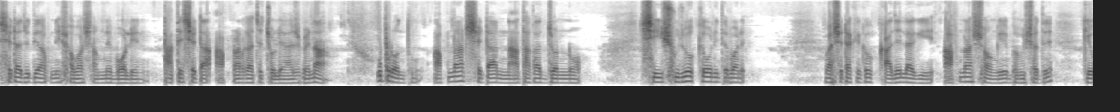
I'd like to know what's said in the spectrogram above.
সেটা যদি আপনি সবার সামনে বলেন, তাতে সেটা আপনার কাছে চলে আসবে না। উপরন্তু, আপনার সেটা না থাকার জন্য সেই সুযোগ কেউ নিতে পারে। বা সেটাকে কেউ কাজে লাগিয়ে আপনার সঙ্গে ভবিষ্যতে কেউ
